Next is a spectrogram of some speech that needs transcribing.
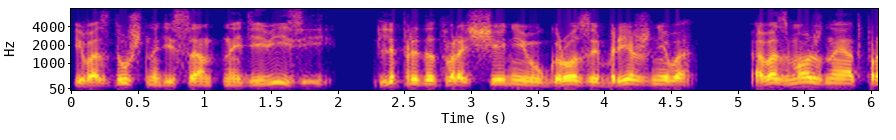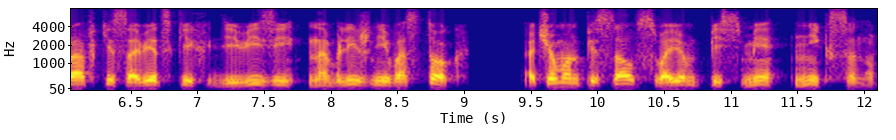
и воздушно-десантной дивизии для предотвращения угрозы Брежнева о возможной отправке советских дивизий на Ближний Восток, о чем он писал в своем письме Никсону.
